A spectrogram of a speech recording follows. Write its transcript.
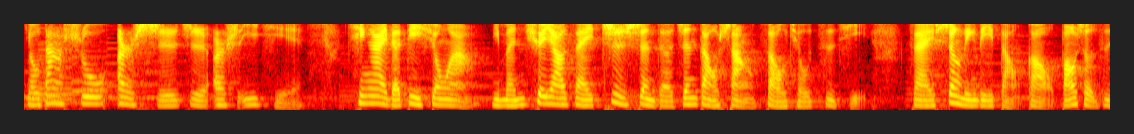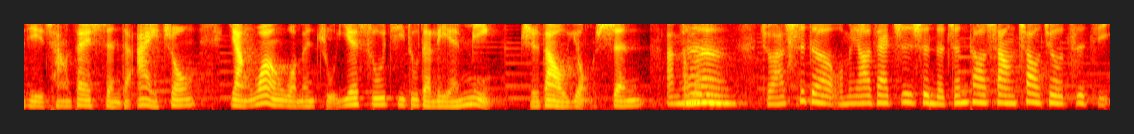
有大书二十至二十一节，亲爱的弟兄啊，你们却要在至圣的真道上造就自己，在圣灵里祷告，保守自己常在神的爱中，仰望我们主耶稣基督的怜悯。直到永生，阿门。主啊，是的，我们要在至圣的真道上造就自己，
